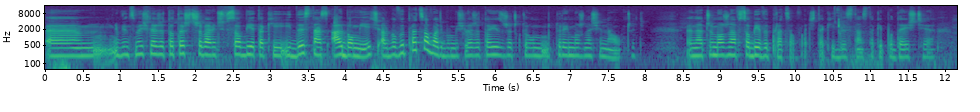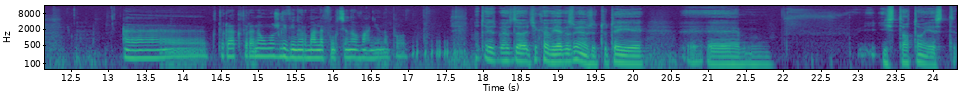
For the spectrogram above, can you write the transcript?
Em, Więc myślę, że to też trzeba mieć w sobie taki i dystans albo mieć, albo wypracować, bo myślę, że to jest rzecz, którą, której można się nauczyć. Znaczy można w sobie wypracować taki dystans, takie podejście, e, które, które no, umożliwi normalne funkcjonowanie. No bo No to jest bardzo ciekawe. Ja rozumiem, że tutaj e, e, istotą jest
